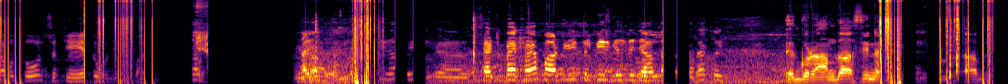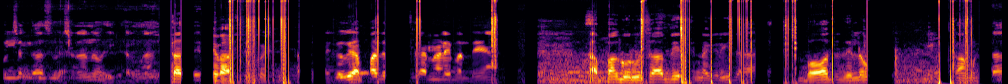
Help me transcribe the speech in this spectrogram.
ਉਹ ਤੋਂ ਸੁਚੇਤ ਹੋ ਜਾਊਗਾ। ਸੈਟਬੈਕ ਹੈ ਪਾਰਟੀ ਦੀ ਤਲਬੀਰ ਗਿਲ ਤੇ ਜਾਣ ਦਾ ਲੱਗਦਾ ਕੋਈ? ਇਹ ਗੁਰੂ ਰਾਮਦਾਸ ਦੀ ਨਗਰੀ ਸਾਹਿਬ ਨੇ ਚੰਗਾ ਸੋਚਣਾ ਨਾ ਉਹੀ ਕਰਨਾ। ਤਾਂ ਵਾਸਤੇ ਕੁਝ ਕੀਤਾ ਕਿਉਂਕਿ ਆਪਾਂ ਤਾਂ ਕਰਨ ਵਾਲੇ ਬੰਦੇ ਆ। ਆਪਾਂ ਗੁਰੂ ਸਾਹਿਬ ਦੀ ਇਸ ਨਗਰੀ ਦਾ ਬਹੁਤ ਦਿਲੋਂ ਕੰਮ ਕੀਤਾ।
